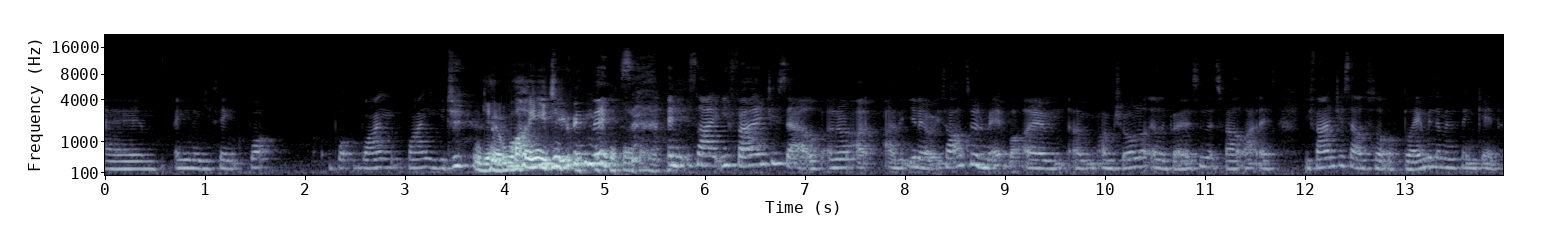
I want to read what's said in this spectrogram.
um, and you know you think what. What? Why? Why are you doing? Yeah, why, why are you do- doing this? and it's like you find yourself, and I, I, you know, it's hard to admit, but um, I'm, I'm sure I'm not the only person that's felt like this. You find yourself sort of blaming them and thinking,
